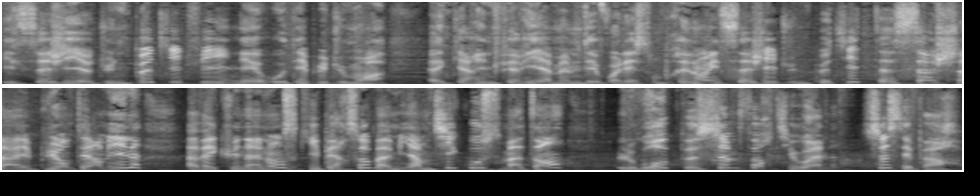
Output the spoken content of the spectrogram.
Il s'agit d'une petite fille née au début du mois. Karine Ferry a même dévoilé son prénom. Il s'agit d'une petite Sacha. Et puis on termine avec une annonce qui perso m'a mis un petit coup ce matin. Le groupe Sum 41 se sépare.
